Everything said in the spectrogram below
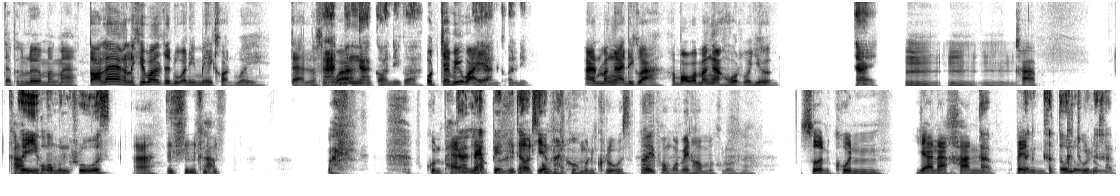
แต่เพิ่งเริ่มมากตอนแรกเราคิดว่าจะดูอนิเมะก่อนเว้ยแต่รู้สึกอ่านว่ามังงะก่อนดีกว่า อดใจไม่ไหวอะอ่านก่อนดีอ่านมังงะดีกว่า เขาบอกว่ามังงะโหดกว่าเยอะ ใช่ๆอืมอืมอืมครับครับเฮ้ยผโฮมมุนครูสอะครับ คุณแพ็คการแลกเปลี่ยนที่เท่าเทียมผมเป็นโฮมันครูซเฮ้ยผมก็เป็นฮอร์โมนครูนะส่วนคุณยานาคันครับ เป็นเป็นคาโตรูนะครับ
